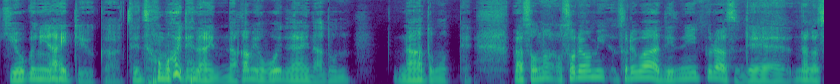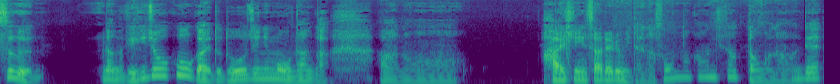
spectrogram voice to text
記憶にないというか、全然覚えてない、中身覚えてないな、どん、なと思って。まあ、その、それを見、それはディズニープラスで、なんかすぐ、なんか劇場公開と同時にもうなんか、あのー、配信されるみたいな、そんな感じだったのかな。で、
